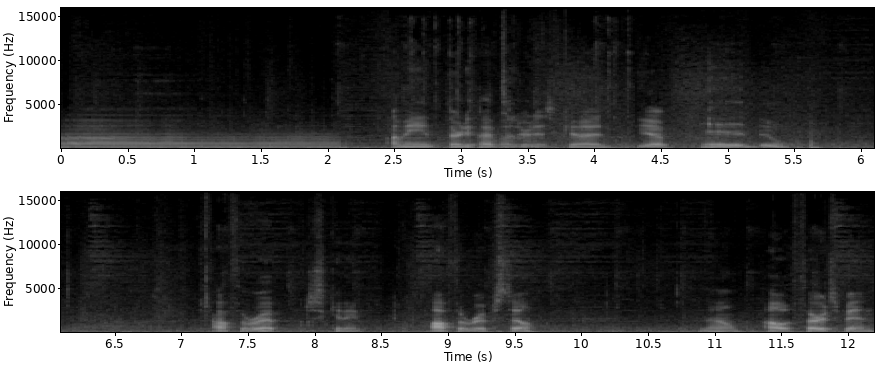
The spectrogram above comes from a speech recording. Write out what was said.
Uh, I mean, 3,500 is good. Yep. It do. Off the rip. Just kidding. Off the rip still. No. Oh, third spin.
